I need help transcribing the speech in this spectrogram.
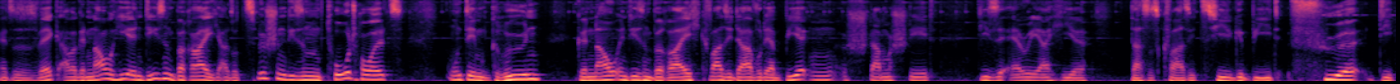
jetzt ist es weg, aber genau hier in diesem Bereich, also zwischen diesem Totholz und dem Grün, genau in diesem Bereich, quasi da, wo der Birkenstamm steht, diese Area hier, das ist quasi Zielgebiet für die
